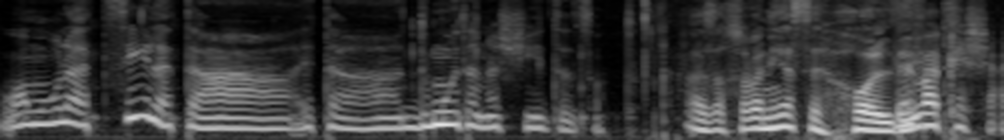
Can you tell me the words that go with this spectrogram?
הוא אמור להציל את, ה, את הדמות הנשית הזאת. אז עכשיו אני אעשה הולדית. בבקשה.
